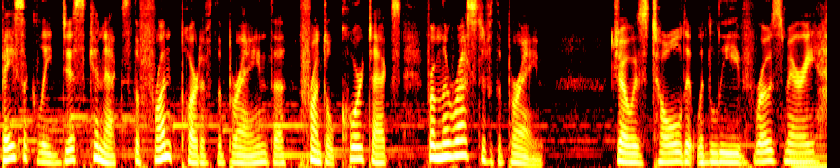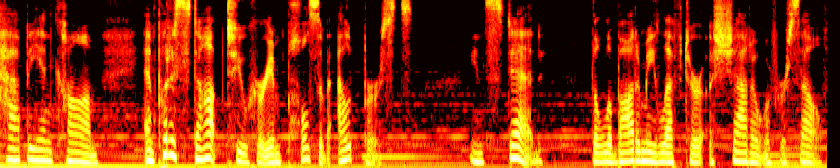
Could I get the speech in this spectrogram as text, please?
basically disconnects the front part of the brain, the frontal cortex, from the rest of the brain. Joe is told it would leave Rosemary happy and calm and put a stop to her impulsive outbursts. Instead, the lobotomy left her a shadow of herself.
